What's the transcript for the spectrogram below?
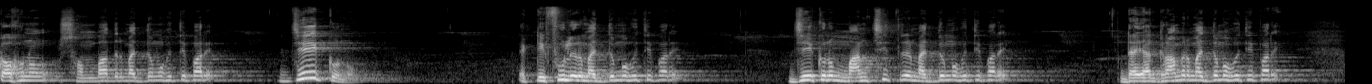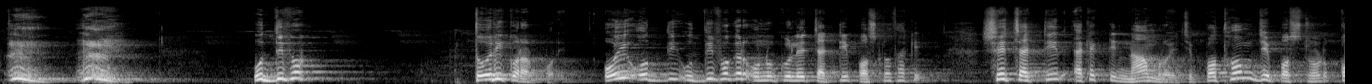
কখনো সংবাদের মাধ্যমে হইতে পারে যে কোনো একটি ফুলের মাধ্যমে হইতে পারে যে কোনো মানচিত্রের মাধ্যমে হইতে পারে, ডায়াগ্রামের মাধ্যমে হইতে পারে। উদ্দীপক তৈরি করার পরে ওই উদ্দীপকের অনুকূলে চারটি প্রশ্ন থাকে। সে চারটির এক একটি নাম রয়েছে। প্রথম যে প্রশ্নর ক,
